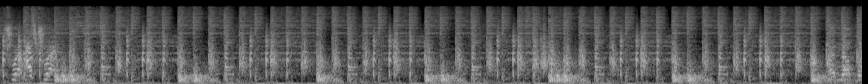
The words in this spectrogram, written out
track, track. Another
